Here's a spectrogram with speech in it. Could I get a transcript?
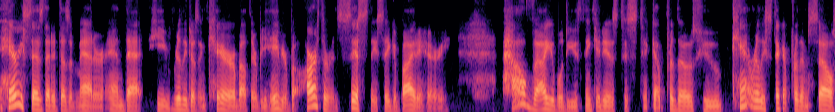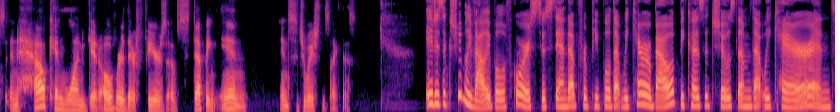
Harry says that it doesn't matter and that he really doesn't care about their behavior, but Arthur insists they say goodbye to Harry how valuable do you think it is to stick up for those who can't really stick up for themselves and how can one get over their fears of stepping in in situations like this it is extremely valuable, of course, to stand up for people that we care about because it shows them that we care. And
